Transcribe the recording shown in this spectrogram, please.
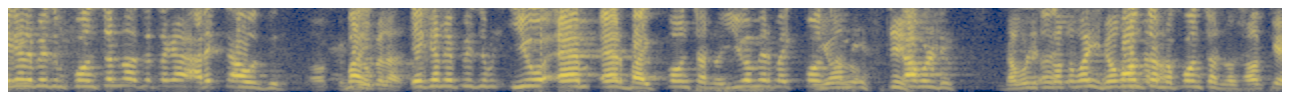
এখানে পেয়েছেন পঞ্চান্ন হাজার টাকা আরেকটা হাউজিং। color। এখানে পেয়ে যাবেন ইউএম এর বাইক পঞ্চান্ন। ইউএম এর বাইক পঞ্চান্ন। ডাবল ডিস্ক ডাবল ডিস্ক কত ভাই? পঞ্চান্ন পঞ্চান্ন। ওকে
